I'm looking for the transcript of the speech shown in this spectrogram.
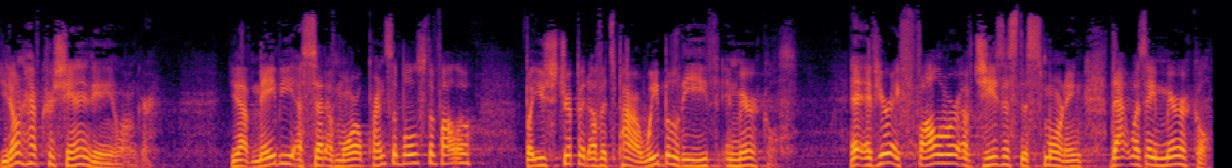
you don't have Christianity any longer. You have maybe a set of moral principles to follow, but you strip it of its power. We believe in miracles. If you're a follower of Jesus this morning, that was a miracle.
